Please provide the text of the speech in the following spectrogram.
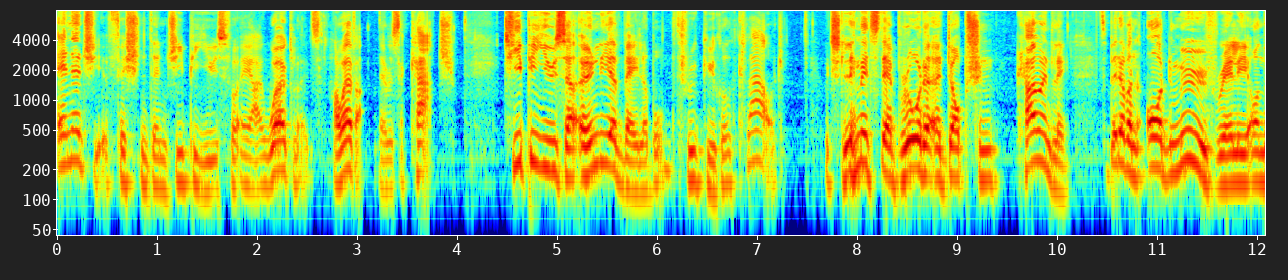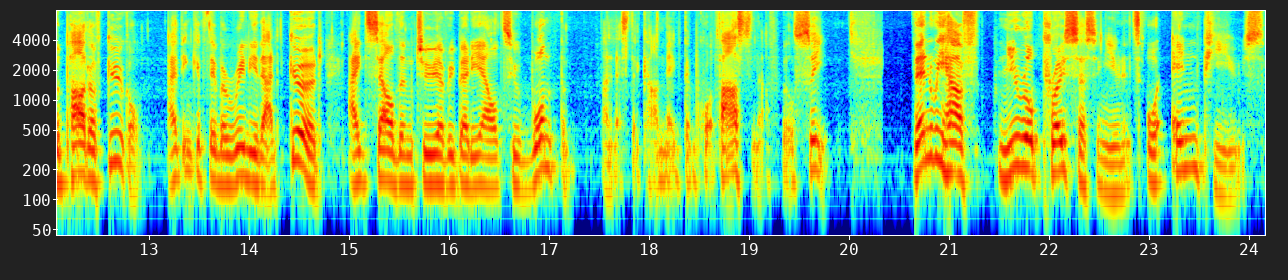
energy efficient than GPUs for AI workloads. However, there is a catch. TPUs are only available through Google Cloud, which limits their broader adoption currently. It's a bit of an odd move, really, on the part of Google. I think if they were really that good, I'd sell them to everybody else who want them, unless they can't make them quite fast enough. We'll see. Then we have neural processing units, or NPUs.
